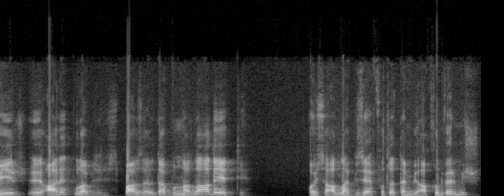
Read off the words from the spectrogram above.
Bir e, alet bulabiliriz. Bazıları da bunlarla alay etti. Oysa Allah bize fıtraten bir akıl vermiş.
